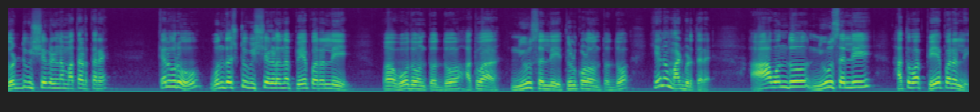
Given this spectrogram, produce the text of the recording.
ದೊಡ್ಡ ವಿಷಯಗಳನ್ನ ಮಾತಾಡ್ತಾರೆ. ಕೆಲವರು ಒಂದಷ್ಟು ವಿಷಯಗಳನ್ನು ಪೇಪರಲ್ಲಿ ಓದುವಂಥದ್ದು ಅಥವಾ ನ್ಯೂಸಲ್ಲಿ ತಿಳ್ಕೊಳ್ಳೋವಂಥದ್ದು ಏನೋ ಮಾಡಿಬಿಡ್ತಾರೆ. ಆ ಒಂದು ನ್ಯೂಸಲ್ಲಿ ಅಥವಾ ಪೇಪರಲ್ಲಿ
